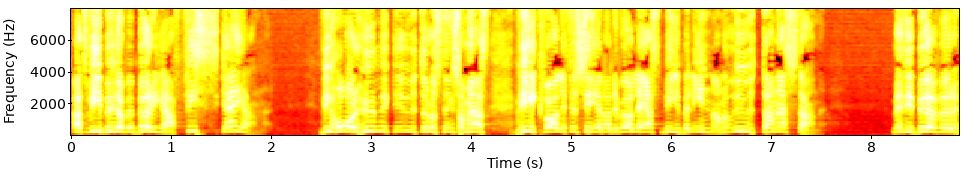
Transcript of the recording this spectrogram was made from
Att vi behöver börja fiska igen. Vi har hur mycket utrustning som helst. Vi är kvalificerade, vi har läst Bibeln innan och utan nästan. Men vi behöver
